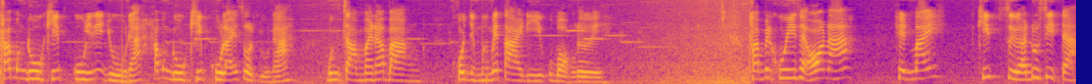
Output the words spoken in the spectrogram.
ถ้ามึงดูคลิปกูนี่อยู่นะ ถ้ามึงดูคลิปกูไลฟ์สดอยู่นะ มึงจำไว้นะบัง คนอย่างมึงไม่ตายดีกูบอกเลย ทำเป็นคุยใส่อ้อนะ เห็นไหมคลิปเสือดูสิตอะ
